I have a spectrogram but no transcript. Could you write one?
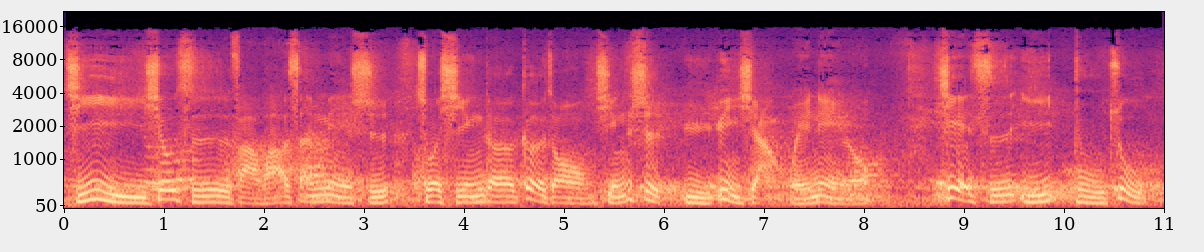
其以修持法华三昧时所行的各种形式与运想为内容，借此以补助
